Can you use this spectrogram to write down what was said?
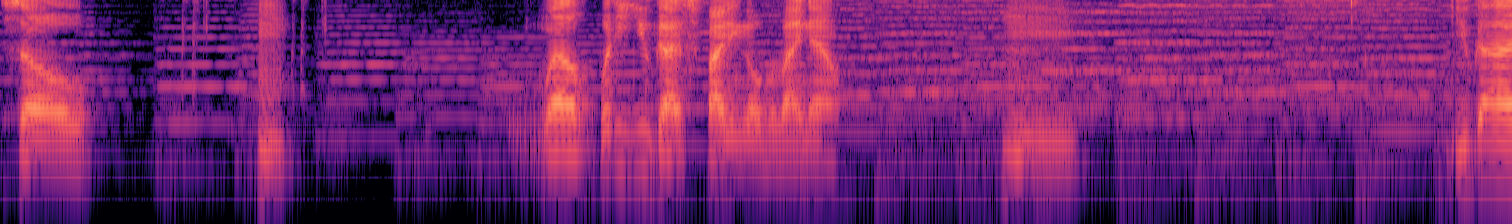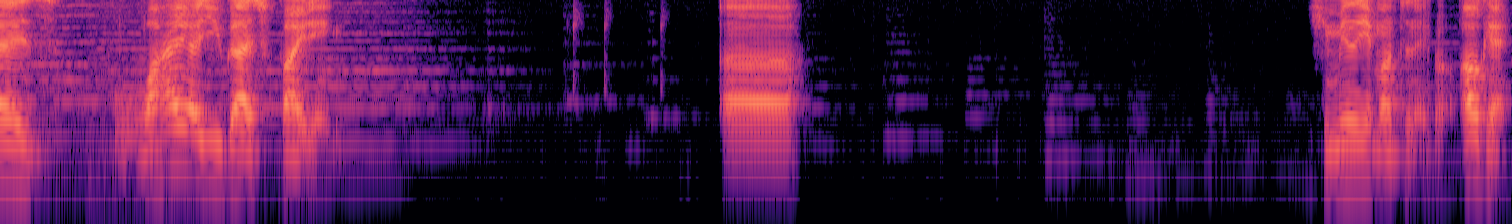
So, hmm. Well, what are you guys fighting over right now? Hmm. You guys, why are you guys fighting? Uh, humiliate Montenegro. Okay.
